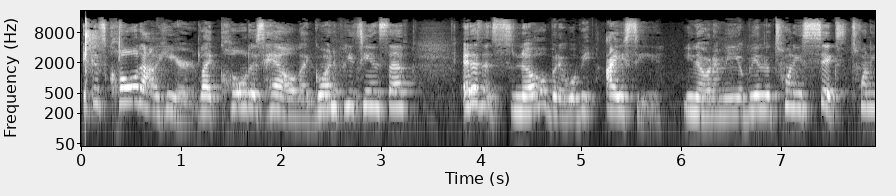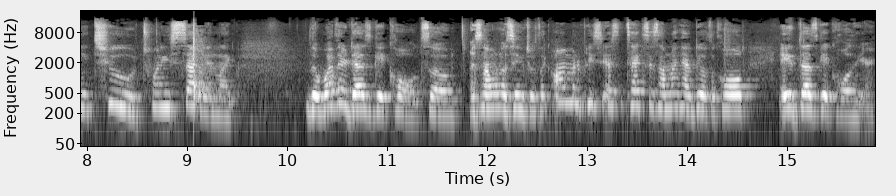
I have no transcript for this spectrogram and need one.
it gets cold out here, like cold as hell. Like going to PT and stuff, it doesn't snow, but it will be icy. You know what I mean? You'll be in the 26, 22, 27, like the weather does get cold. So it's not one of those things where it's like, oh, I'm going to PCS in Texas. I'm not going to have to deal with the cold. It does get cold here.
